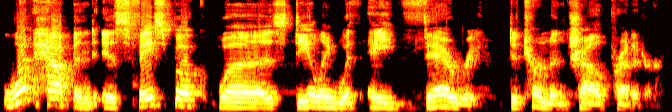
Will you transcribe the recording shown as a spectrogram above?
what happened is Facebook was dealing with a very determined child predator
